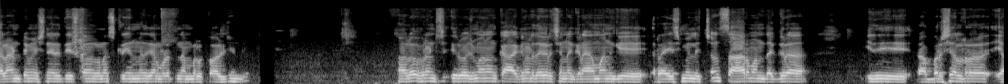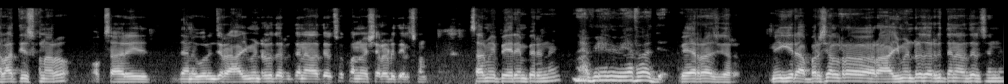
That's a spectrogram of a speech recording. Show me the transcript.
ఎలాంటి మిషనరీ తీసుకోవాలనుకున్న స్క్రీన్ మీద కనబడుతున్న నెంబర్కి కాల్ చేయండి. హలో ఫ్రెండ్స్ ఈరోజు మనం కాకినాడ దగ్గర చిన్న గ్రామానికి రైస్ మిల్ ఇచ్చాం. సార్ మన దగ్గర ఇది రబ్బర్ షెల్టర్ ఎలా తీసుకున్నారో ఒకసారి దాని గురించి రాజమండ్రిలో దొరుకుతాయని ఎలా తెలుసు? కొన్ని విషయాలు అడిగి తెలుసుకున్నాం సార్ మీ పేరేం పేరండి? నా పేరు వీరరాజు. వీర్రాజు గారు. మీకు ఈ రబ్బర్ షెల్టర్ రాజమండ్రిలో దొరుకుతాయని ఎలా తెలుసండి?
